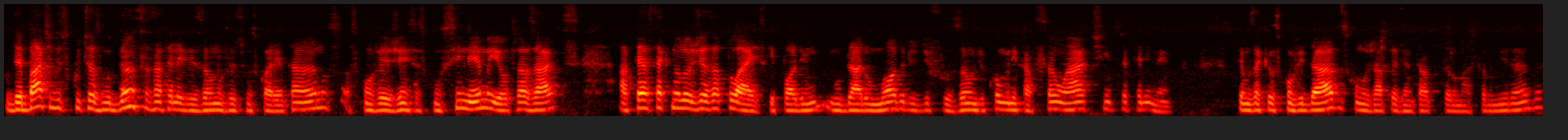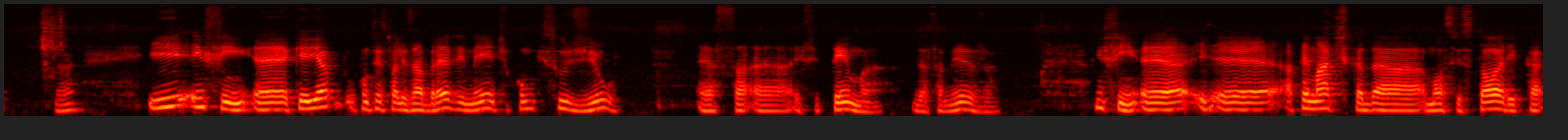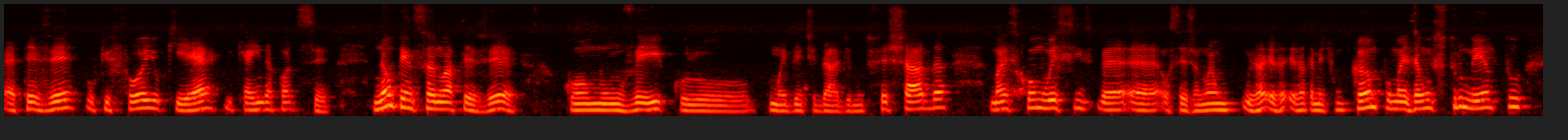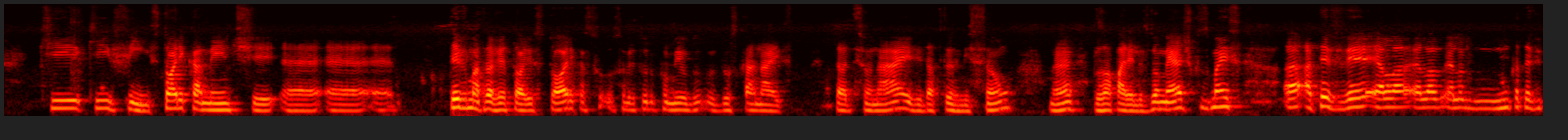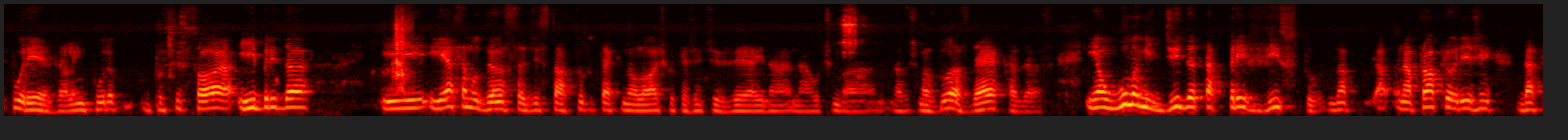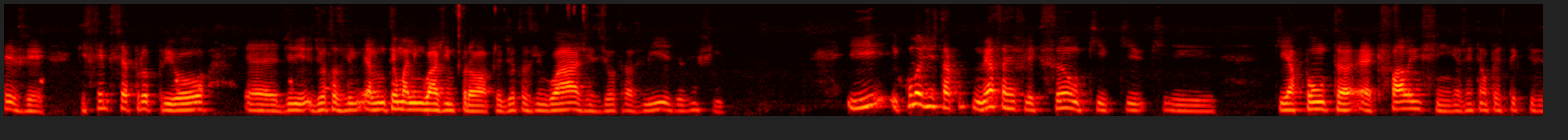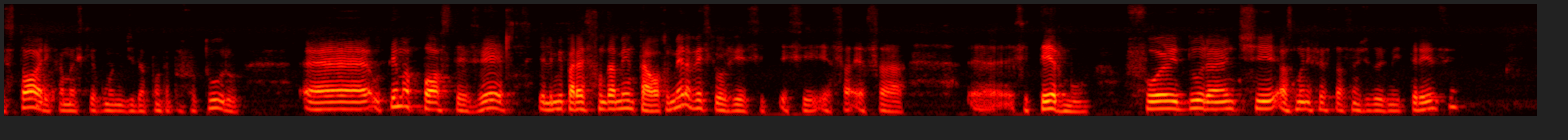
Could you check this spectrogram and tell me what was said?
O debate discute as mudanças na televisão nos últimos 40 anos, as convergências com o cinema e outras artes, até as tecnologias atuais, que podem mudar o modo de difusão de comunicação, arte e entretenimento. Temos aqui os convidados, como já apresentado pelo Marcelo Miranda. Né? E, enfim, é, queria contextualizar brevemente como que surgiu essa, uh, esse tema dessa mesa. Enfim, é, é, a temática da mostra histórica é TV, o que foi, o que é e que ainda pode ser. Não pensando a TV como um veículo com uma identidade muito fechada, mas como esse, é, é, ou seja, não é um, exatamente um campo, mas é um instrumento que, que enfim, historicamente é, é, é teve uma trajetória histórica, sobretudo por meio do, dos canais tradicionais e da transmissão, né, dos aparelhos domésticos, mas a, a TV ela, ela, ela nunca teve pureza, ela é impura por si só, híbrida, e, e, essa mudança de estatuto tecnológico que a gente vê aí na, na última, nas últimas duas décadas, em alguma medida está previsto na, na, própria origem da TV, que sempre se apropriou é, de, de, outras ela não tem uma linguagem própria, de outras linguagens, de outras mídias, enfim. E, e como a gente está nessa reflexão que, que, que, que aponta, é, que fala, enfim, a gente tem uma perspectiva histórica, mas que em alguma medida aponta para o futuro, é, o tema pós-TV, ele me parece fundamental. A primeira vez que eu ouvi esse, esse, essa, essa, é, esse termo foi durante as manifestações de 2013,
